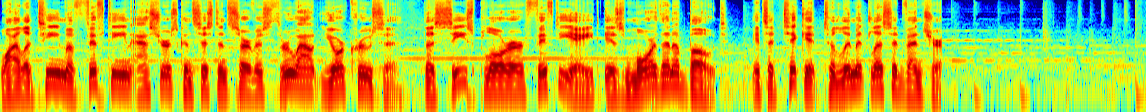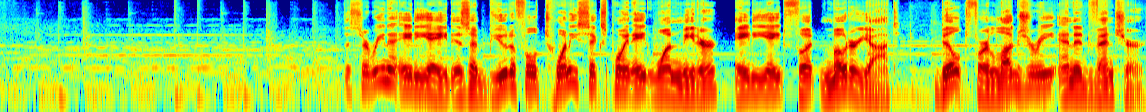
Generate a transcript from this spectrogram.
while a team of 15 assures consistent service throughout your cruise. The SeaXplorer 58 is more than a boat. It's a ticket to limitless adventure. The Sirena 88 is a beautiful 26.81 meter, 88-foot motor yacht built for luxury and adventure.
